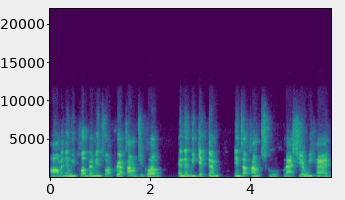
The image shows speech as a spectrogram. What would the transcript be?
Um, and then we plug them into our pre-optometry club, and then we get them into optometry school. Last year we had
